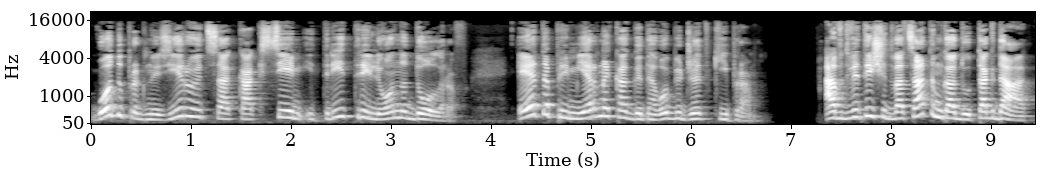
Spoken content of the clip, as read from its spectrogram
году прогнозируется как 7,3 триллиона долларов. Это примерно как годовой бюджет Кипра. А в 2020 году, тогда,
